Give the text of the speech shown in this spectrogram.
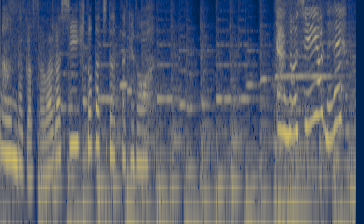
なんだか騒がしい人たちだったけど楽しいよね。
